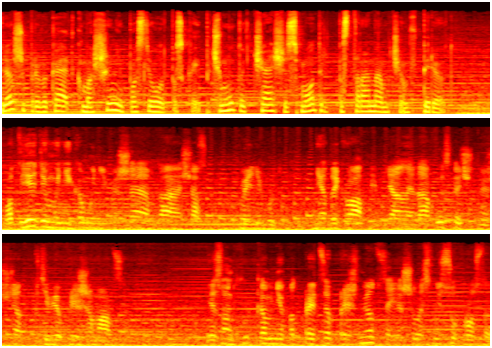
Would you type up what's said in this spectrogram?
Леша привыкает к машине после отпуска и почему-то чаще смотрит по сторонам, чем вперед. Вот едем и никому не мешаем, да, сейчас какой-нибудь неадекватный пьяный, да, выскочит, начнет к тебе прижиматься. Если он ко мне под прицеп прижмется, я же его снесу просто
